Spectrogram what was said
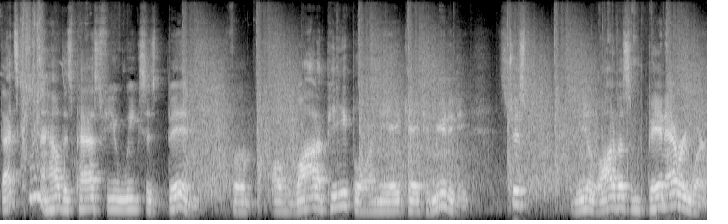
that's kind of how this past few weeks has been for a lot of people in the AK community. It's just, we, a lot of us have been everywhere,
